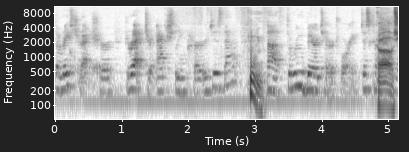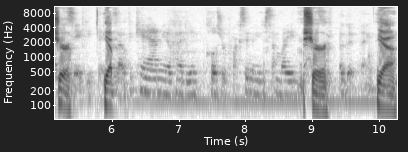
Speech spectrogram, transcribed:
the race director, director actually encourages that uh, through bear territory, just kind Hmm. Ah, of sure. safety thing. Yep. So if you can, you know, kind of be in closer proximity to somebody, Sure. a good thing. Yeah.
